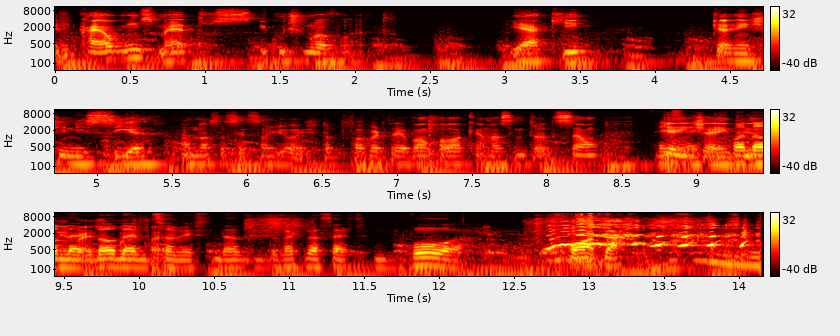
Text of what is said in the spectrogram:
Ele cai alguns metros e continua voando. E é aqui que a gente inicia a nossa sessão de hoje. Então, por favor, Trevão, coloque a nossa introdução. E a gente já entra Pode dar o Spotify. dessa vez. Dá- Vai que dá certo. Boa. Foda!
